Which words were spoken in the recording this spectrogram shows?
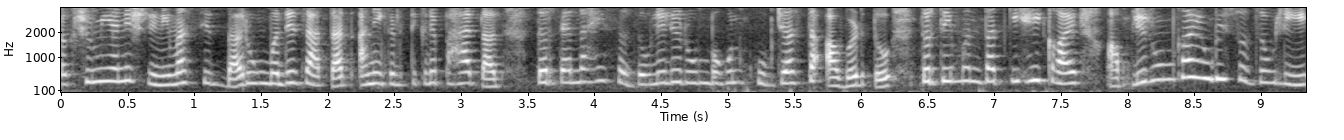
लक्ष्मी आणि श्रीनिवास सिद्धा रूममध्ये जातात आणि इकडे तिकडे पाहतात. तर त्यांना हे सजवलेली रूम बघून खूप जास्त आवडतं. तर ते म्हणतात की हे काय? आपली रूम का एवढी सजवली?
